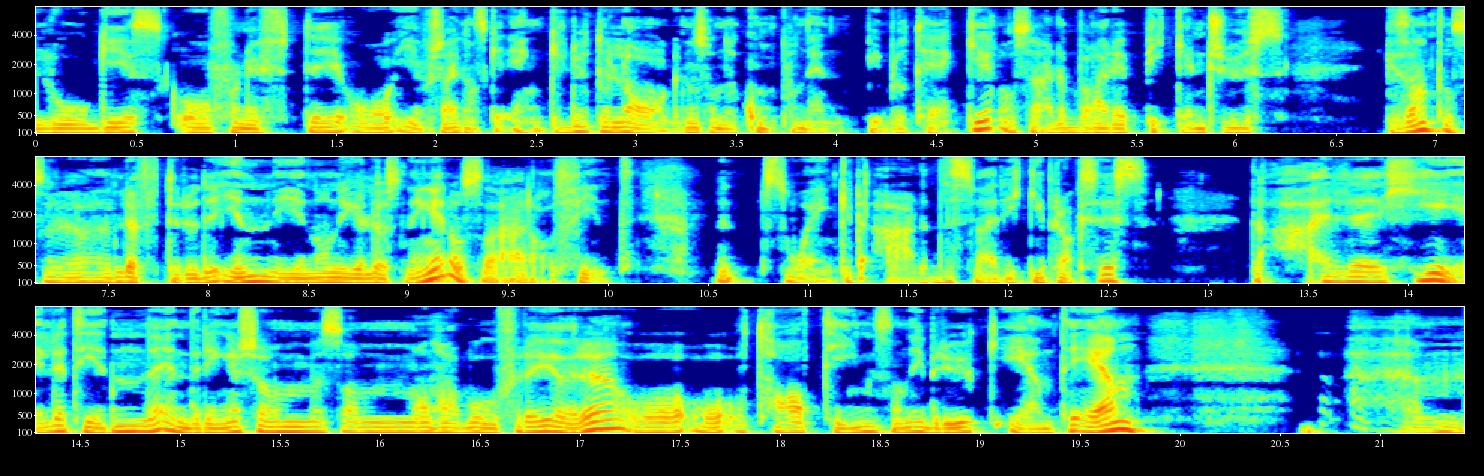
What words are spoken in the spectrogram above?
logisk og fornuftig og i og for seg ganske enkelt ut å lage noen sånne komponentbiblioteker, og så er det bare pick and choose. Og så løfter du det inn i noen nye løsninger, og så er alt fint. Men så enkelt er det dessverre ikke i praksis. Det er eh, hele tiden endringer som, som man har behov for å gjøre, og, og ta ting sånn i bruk én til én um,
